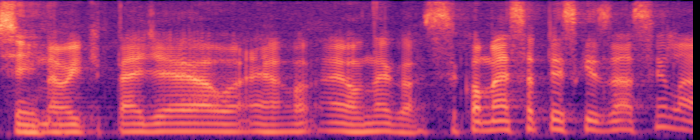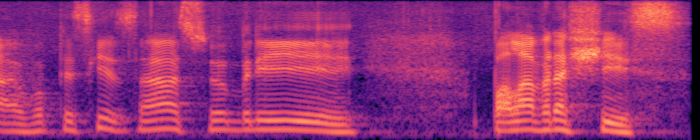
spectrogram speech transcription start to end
Sim. Na Wikipedia é o, é, o, é o negócio. Você começa a pesquisar, sei lá, eu vou pesquisar sobre palavra X.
